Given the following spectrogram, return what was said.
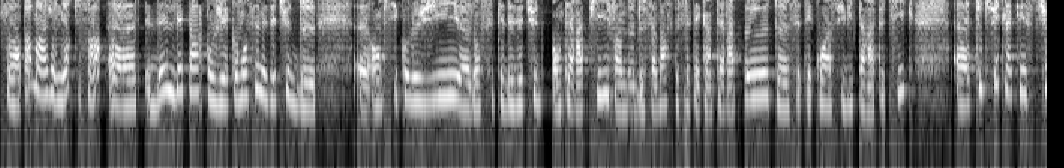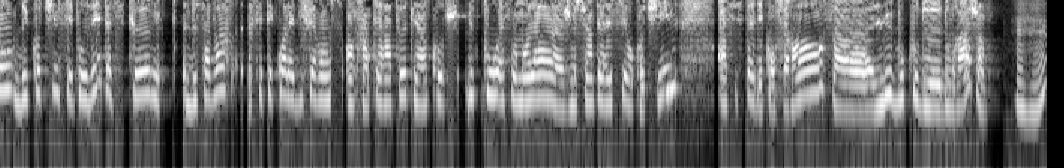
ça va pas me rajeunir tout ça. Euh, dès le départ, quand j'ai commencé mes études de, euh, en psychologie, donc c'était des études en thérapie, enfin de, de, savoir ce que c'était qu'un thérapeute, c'était quoi un suivi thérapeutique. tout de suite, la question du coaching s'est posée parce que de savoir c'était quoi la différence entre un thérapeute et un coach. Du coup, à ce moment-là, je me suis intéressée au coaching, assisté à des conférences, euh, lu beaucoup d'ouvrages mm-hmm.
